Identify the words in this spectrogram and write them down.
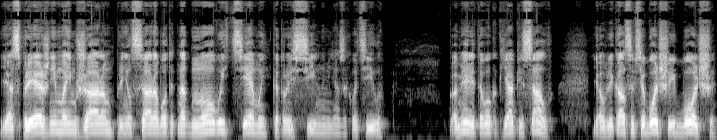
я с прежним моим жаром принялся работать над новой темой, которая сильно меня захватила. По мере того, как я писал, я увлекался все больше и больше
